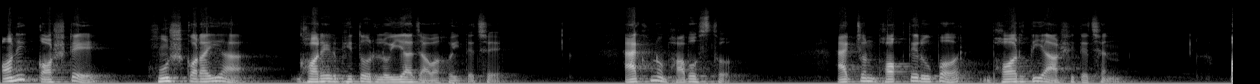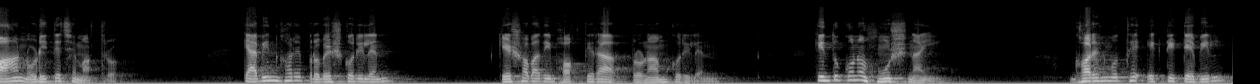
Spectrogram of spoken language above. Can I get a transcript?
অনেক কষ্টে হুঁশ করাইয়া ঘরের ভিতর লইয়া যাওয়া হইতেছে। এখনও ভাবস্থ, একজন ভক্তের উপর ভর দিয়ে আসিতেছেন। পা নড়িতেছে মাত্র। ক্যাবিন ঘরে প্রবেশ করিলেন, কেশবাদী ভক্তেরা প্রণাম করিলেন, কিন্তু কোনো হুঁশ নাই। ঘরের মধ্যে একটি টেবিল,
